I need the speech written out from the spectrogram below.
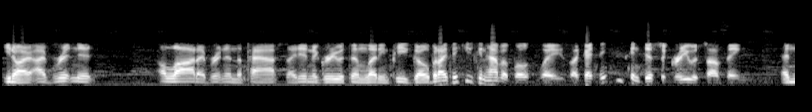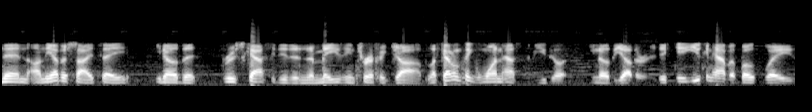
you know, I, I've written it a lot. I've written in the past. I didn't agree with them letting Pete go, but I think you can have it both ways. Like I think you can disagree with something, and then on the other side say, you know, that Bruce Cassidy did an amazing, terrific job. Like I don't think one has to be the you know the other. It, you can have it both ways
